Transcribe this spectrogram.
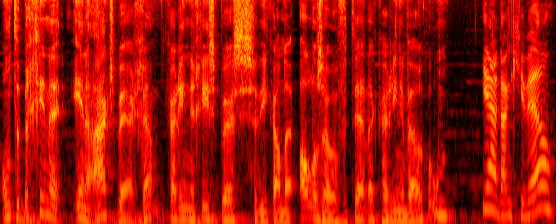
Om te beginnen in Aaksbergen. Carine Giesbers, die kan er alles over vertellen. Carine, welkom. Ja, dankjewel.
